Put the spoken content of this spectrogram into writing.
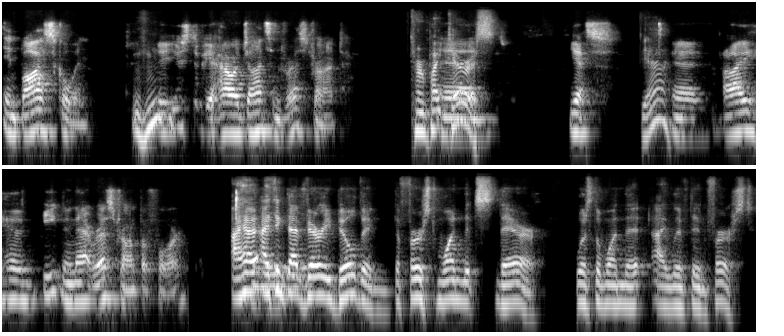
in Boscawen. Mhm. It used to be a Howard Johnson's restaurant. Turnpike And- Terrace. Yes, Yeah. and I had eaten in that restaurant before. I had, I think that very building, the first one that's there, was the one that I lived in first.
